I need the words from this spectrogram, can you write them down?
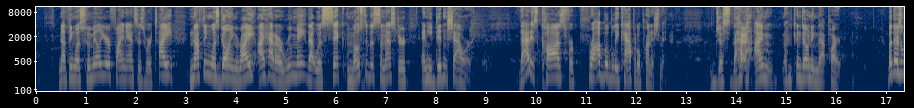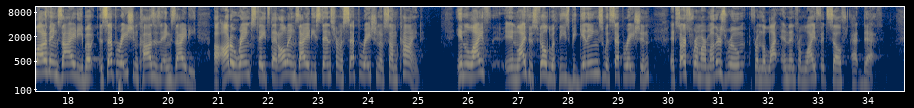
Nothing was familiar, finances were tight, nothing was going right. I had a roommate that was sick most of the semester and he didn't shower. That is cause for probably capital punishment. Just I'm, I'm condoning that part. But there's a lot of anxiety, but separation causes anxiety. Uh, Otto Rank states that all anxiety stems from a separation of some kind. In life, in life is filled with these beginnings with separation. It starts from our mother's room, from the li- and then from life itself at death.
